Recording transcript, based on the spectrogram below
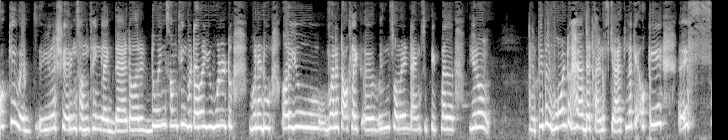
okay with you know sharing something like that or doing something whatever you wanted to want to do or you want to talk like uh, so many times people you know people want to have that kind of chat. Like okay if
